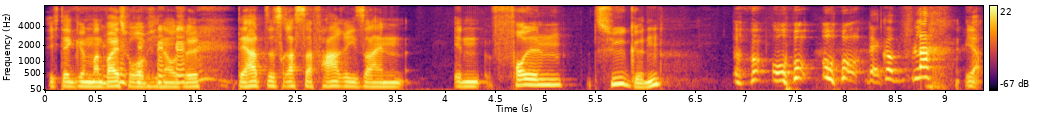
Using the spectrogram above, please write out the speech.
ich denke, man weiß, worauf ich hinaus will, der hat das Rastafari sein in vollen Zügen, oh, oh, oh, der kommt flach. ja,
